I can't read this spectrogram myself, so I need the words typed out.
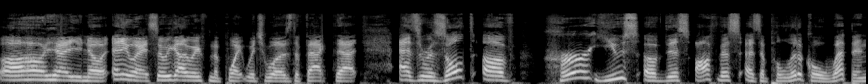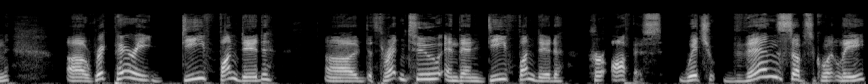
Oh, yeah, you know it. Anyway, so we got away from the point, which was the fact that as a result of her use of this office as a political weapon, uh, Rick Perry defunded, uh, threatened to, and then defunded her office, which then subsequently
